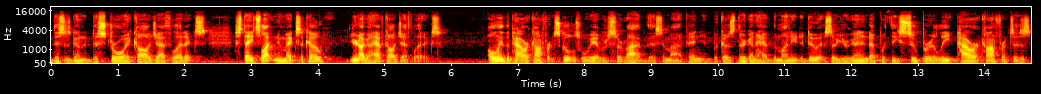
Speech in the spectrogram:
this is going to destroy college athletics. States like New Mexico, you're not going to have college athletics. only the power conference schools will be able to survive this, in my opinion, because they're gonna have the money to do it. So you're gonna end up with these super elite power conferences,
